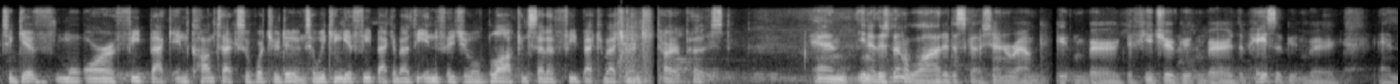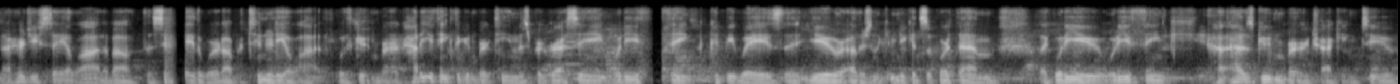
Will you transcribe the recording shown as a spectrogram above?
to give more feedback in context of what you're doing so we can give feedback about the individual block instead of feedback about your entire post and you know, there's been a lot of discussion around Gutenberg, the future of Gutenberg, the pace of Gutenberg, and I heard you say a lot about the say the word opportunity a lot with Gutenberg. How do you think the Gutenberg team is progressing? What do you think could be ways that you or others in the community could support them? Like, what do you what do you think? How, how's Gutenberg tracking to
